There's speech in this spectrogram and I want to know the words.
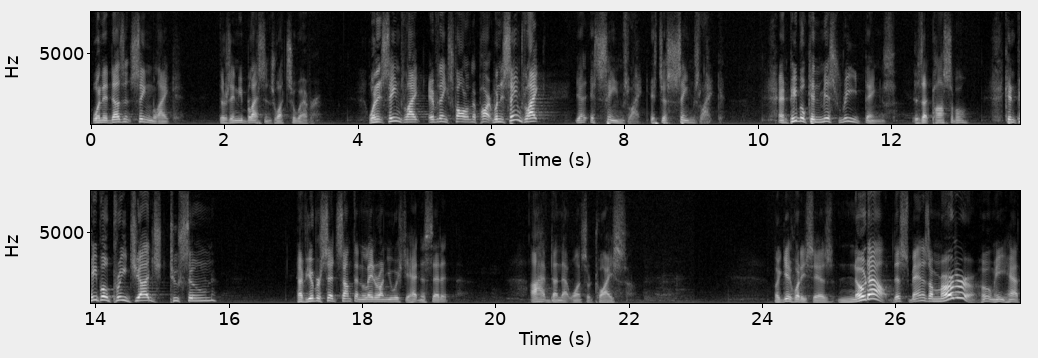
when it doesn't seem like there's any blessings whatsoever. When it seems like everything's falling apart. When it seems like, yeah, it seems like. It just seems like. And people can misread things. Is that possible? Can people prejudge too soon? Have you ever said something and later on you wish you hadn't said it? I have done that once or twice. But get what he says No doubt this man is a murderer, whom he hath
